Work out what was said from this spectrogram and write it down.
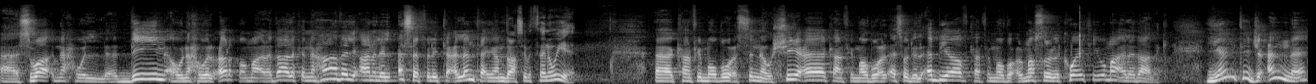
آه سواء نحو الدين أو نحو العرق أو ما إلى ذلك إن هذا اللي أنا للأسف اللي تعلمته أيام دراستي بالثانوية. آه كان في موضوع السنة والشيعة، كان في موضوع الأسود والأبيض، كان في موضوع المصري والكويتي وما إلى ذلك. ينتج عنه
